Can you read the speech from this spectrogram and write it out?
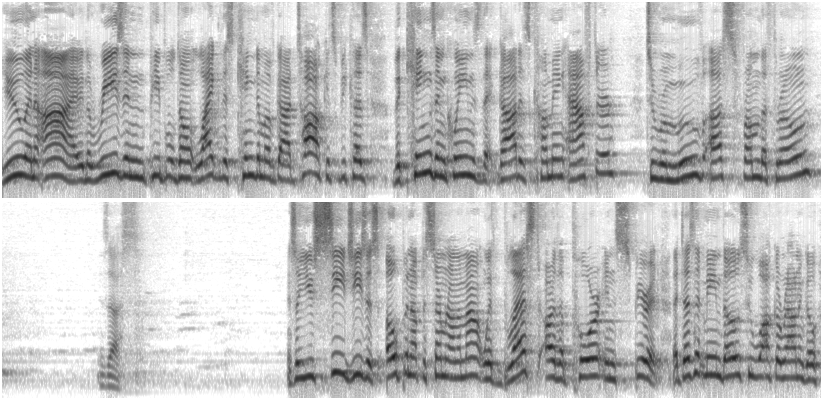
You and I, the reason people don't like this kingdom of God talk, it's because the kings and queens that God is coming after to remove us from the throne is us. And so you see Jesus open up the Sermon on the Mount with, Blessed are the poor in spirit. That doesn't mean those who walk around and go,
